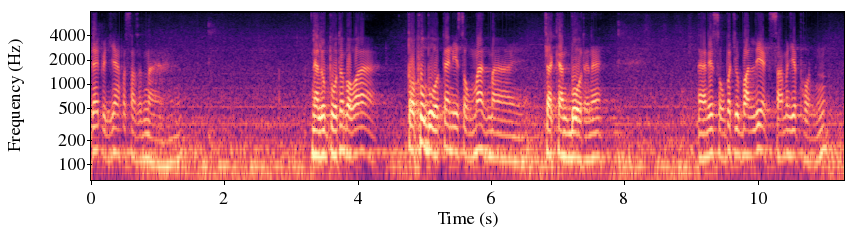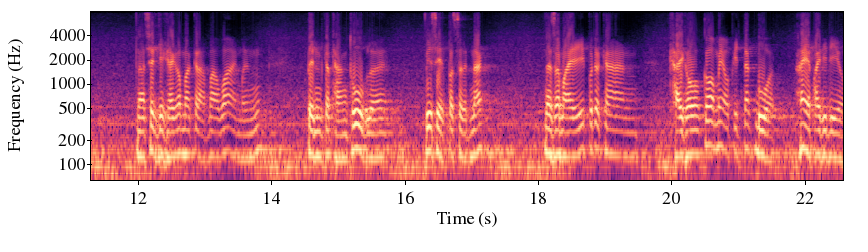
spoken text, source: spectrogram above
ได้เป็นญาติพระศาสนาเนี่ยหลวงปู่ท่านบอกว่า ตัวผู้บวชได้นิสงมากมายจากการบวชนะ นะในสงฆ์ปัจจุบันเรียกสามัญญผลนะเช่นใครๆก็มากราบมาไหว้เหมือนเป็นกระถางทูบเลย วิเศษประเสริฐนัก ในสมัยพุทธกาลใครเขาก็ไม่เอาผิดนักบวชให้อภัยทีเดียว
